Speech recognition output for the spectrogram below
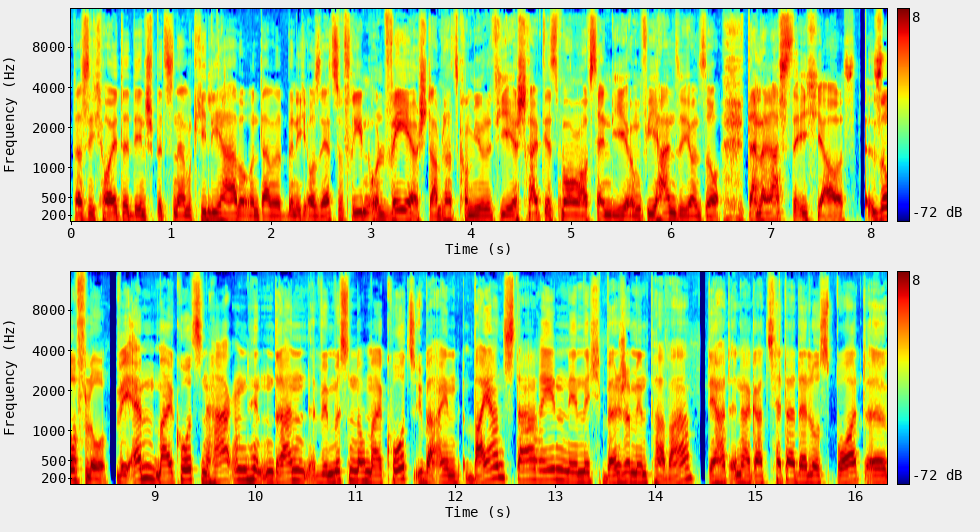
dass ich heute den Spitznamen Kili habe und damit bin ich auch sehr zufrieden. Und wehe, Stammplatz-Community, ihr schreibt jetzt morgen aufs Handy irgendwie Hansi und so, dann raste ich hier aus. So Flo, WM, mal kurz einen Haken hinten dran. Wir müssen noch mal kurz über einen Bayern-Star reden, nämlich Benjamin Pavard. Der hat in der Gazzetta dello Sport äh,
